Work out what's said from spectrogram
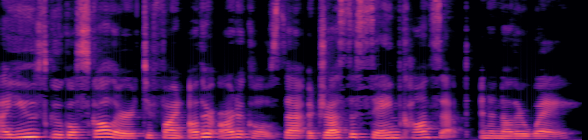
I use Google Scholar to find other articles that address the same concept in another way.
